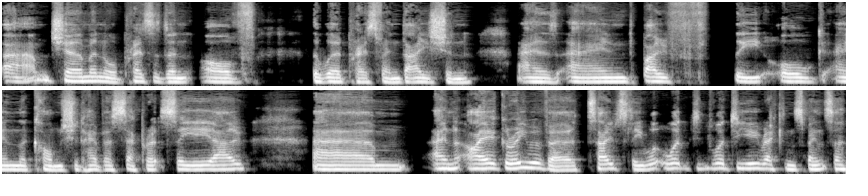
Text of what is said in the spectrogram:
um, chairman or president of the WordPress Foundation, as and both the org and the com should have a separate CEO. Um, and I agree with her totally. What what what do you reckon, Spencer?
